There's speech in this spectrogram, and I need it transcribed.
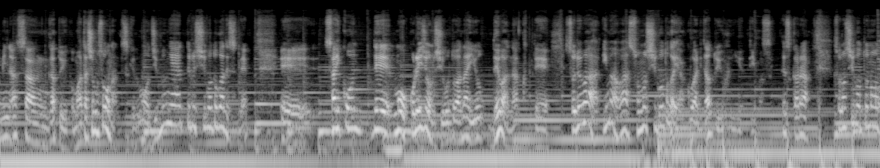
皆さんがというか、私もそうなんですけども、自分がやってる仕事がですね、えー、最高でもうこれ以上の仕事はないよではなくて、それは今はその仕事が役割だというふうに言っています。ですから、その仕事の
